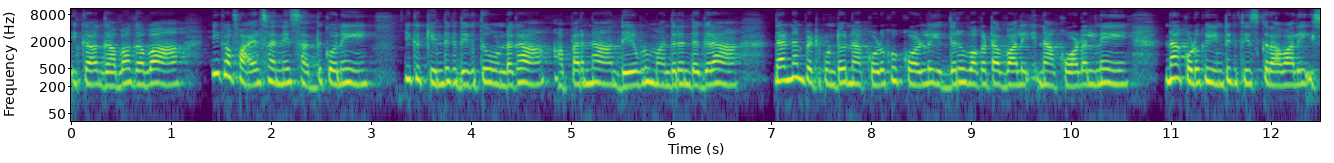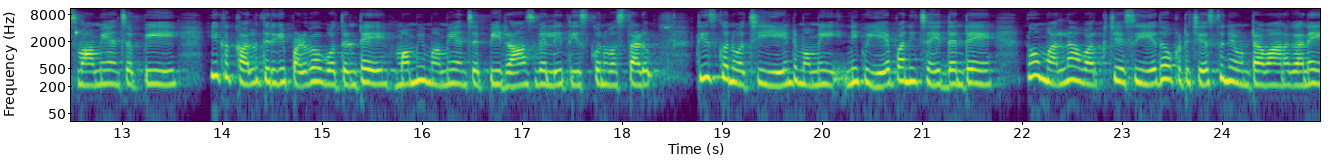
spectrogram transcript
ఇక గబా గబా ఇక ఫైల్స్ అన్నీ సర్దుకొని ఇక కిందకి దిగుతూ ఉండగా అపర్ణ దేవుడు మందిరం దగ్గర దండం పెట్టుకుంటూ నా కొడుకు కోళ్ళు ఇద్దరు ఒకటవ్వాలి. నా కోడల్ని నా కొడుకు ఇంటికి తీసుకురావాలి స్వామి అని చెప్పి ఇక కళ్ళు తిరిగి పడవబోతుంటే మమ్మీ మమ్మీ అని చెప్పి రాజ్ వెళ్ళి తీసుకొని వస్తాడు. తీసుకొని వచ్చి ఏంటి మమ్మీ నీకు ఏ పని చేయొద్దంటే నువ్వు మళ్ళా వర్క్ చేసి ఏదో ఒకటి చేస్తూనే ఉంటావా? అనగానే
